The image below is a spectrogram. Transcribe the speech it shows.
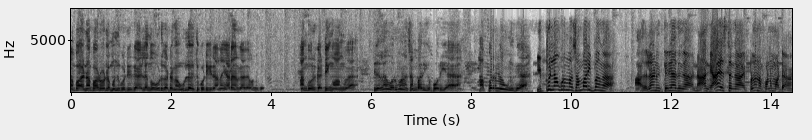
அப்பா என்னப்பா ரோட்டில் மண்ணு கொட்டியிருக்கா? இல்லைங்க வீடு கட்டுங்க உள்ளே எடுத்து கொட்டிக்கிட்டானா இடம் இருக்காது அவனுக்கு அங்கே ஒரு கட்டிங் வாங்குவேன் இதெல்லாம் வருமானம் சம்பாதிக்க போறிய? அப்புறம் நான் உனக்கு? இப்படிலாம் கூடமா சம்பாதிப்பாங்க. அதெல்லாம் எனக்கு தெரியாதுங்க. நான் நியாயஸ்தங்க. இப்படிலாம் நான் பண்ண மாட்டேன்.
